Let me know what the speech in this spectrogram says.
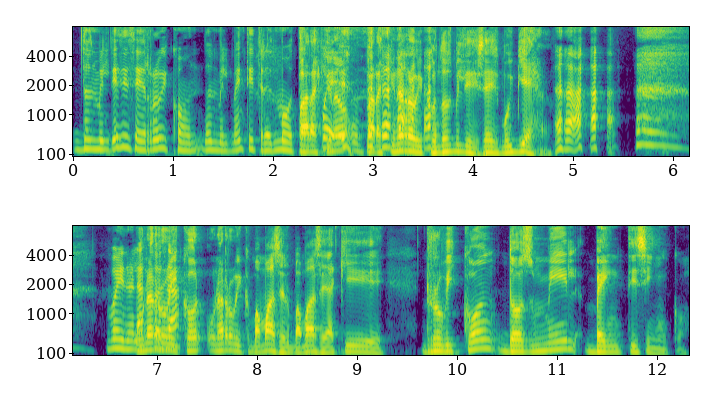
2016 Rubicon, 2023 moto. ¿Para, pues. qué una, ¿para qué una Rubicon 2016? Muy vieja. Bueno, la una cosa... Rubicon, una Rubicon, vamos a hacer, vamos a hacer aquí Rubicon 2025.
